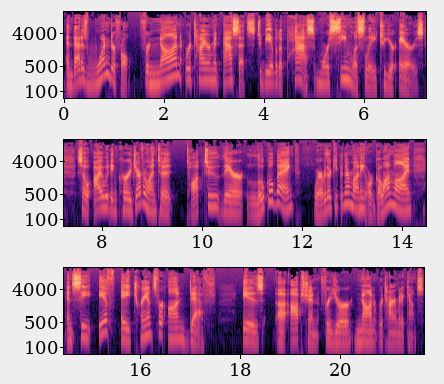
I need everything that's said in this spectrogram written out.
and that is wonderful for non-retirement assets to be able to pass more seamlessly to your heirs. So I would encourage everyone to talk to their local bank, wherever they're keeping their money, or go online and see if a transfer on death is uh, option for your non retirement accounts.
